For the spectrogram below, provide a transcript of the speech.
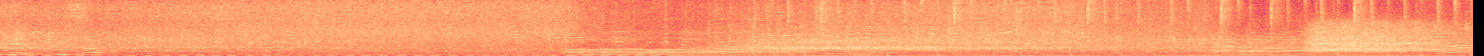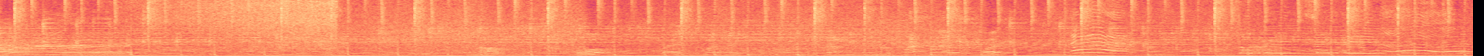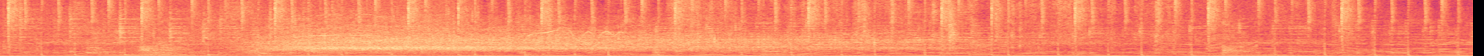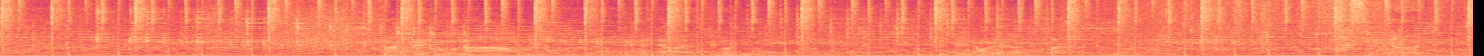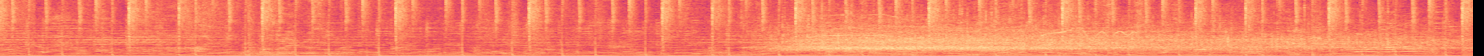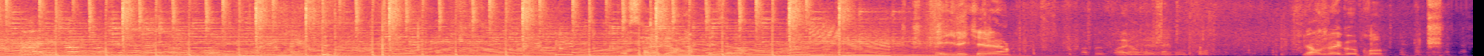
qu'il est puissant. C'est bon Ça, c'est ton art. Excuse-moi, excuse-moi. J'étais énervé là. Non, dernière prise alors. Et il est quelle heure? Un peu frais. L'heure de la GoPro.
